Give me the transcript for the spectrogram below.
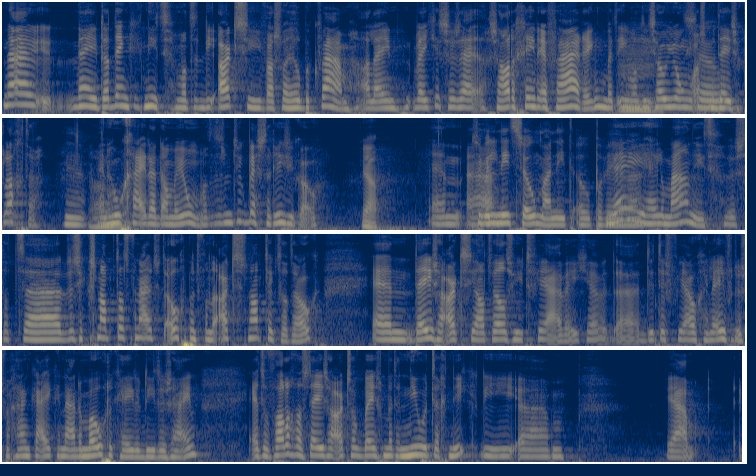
Nou, nee, dat denk ik niet. Want die arts die was wel heel bekwaam. Alleen, weet je, ze, zei, ze hadden geen ervaring met iemand die Mm. zo jong was Zo. met deze klachten. Ja. En hoe ga je daar dan mee om? Want het is natuurlijk best een risico. Ja. En, Ze eh, willen niet zomaar niet opereren. Nee, helemaal niet. Dus, dat, eh, dus ik snap dat vanuit het oogpunt van de arts, snapte ik dat ook. En deze arts die had wel zoiets van, ja, weet je, eh, dit is voor jou geen leven. Dus we gaan kijken naar de mogelijkheden die er zijn. En toevallig was deze arts ook bezig met een nieuwe techniek... die ehm, ja,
